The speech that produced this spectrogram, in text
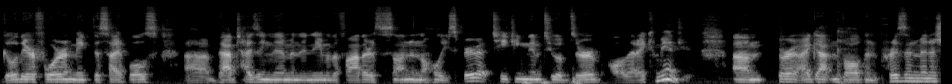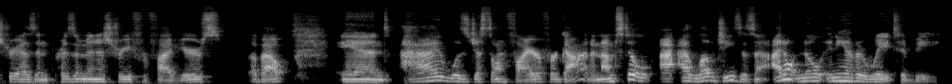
Go therefore and make disciples, uh, baptizing them in the name of the Father, the Son, and the Holy Spirit, teaching them to observe all that I command you. Um, I got involved in prison ministry, as in prison ministry for five years about and i was just on fire for god and i'm still I, I, love jesus and i don't know any other way to be.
